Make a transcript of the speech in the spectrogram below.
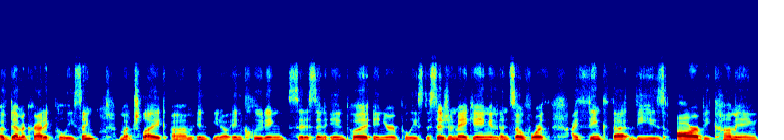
of democratic policing, much like um, in you know including citizen input in your police decision making and, and so forth. I think that these are becoming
